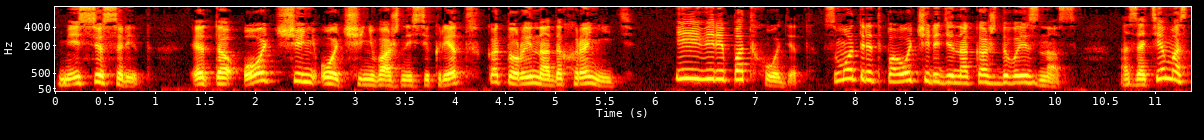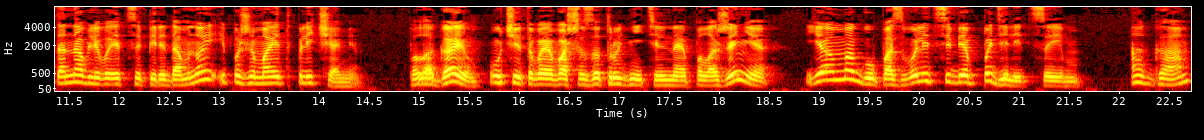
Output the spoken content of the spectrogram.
«Миссис Рид, это очень-очень важный секрет, который надо хранить». Эйвери подходит, смотрит по очереди на каждого из нас, а затем останавливается передо мной и пожимает плечами. «Полагаю, учитывая ваше затруднительное положение, я могу позволить себе поделиться им. Ага,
